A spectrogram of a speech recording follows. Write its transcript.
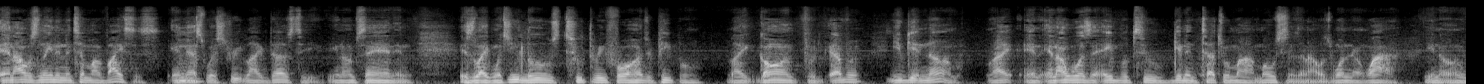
And I was leaning into my vices, and Mm-hmm. that's what street life does to you. You know what I'm saying? And it's like once you lose two, three, four hundred people, like gone forever, you get numb, right? And and I wasn't able to get in touch with my emotions, and I was wondering why. You know,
